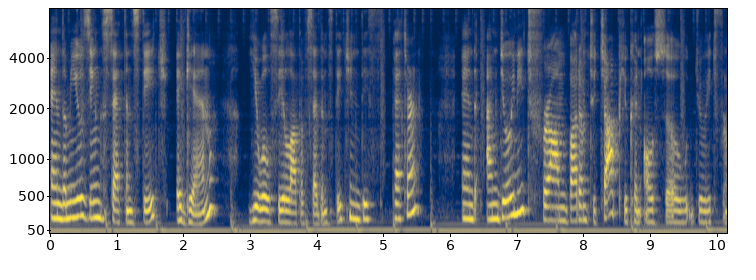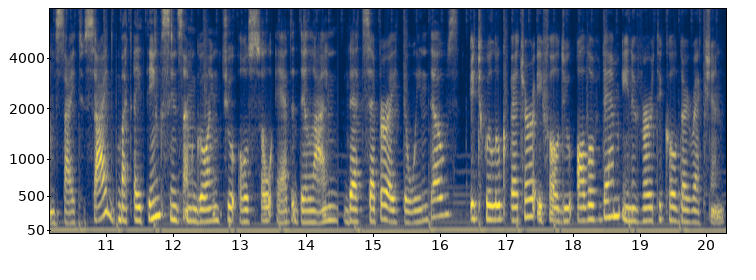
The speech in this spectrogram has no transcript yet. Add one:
and I'm using satin stitch again. You will see a lot of satin stitch in this pattern and I'm doing it from bottom to top. You can also do it from side to side, but I think since I'm going to also add the line that separate the windows, it will look better if I'll do all of them in a vertical direction.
